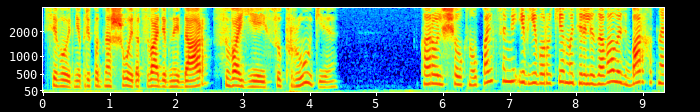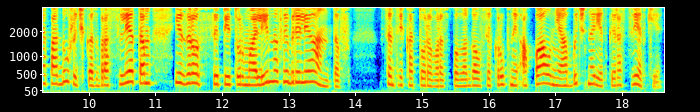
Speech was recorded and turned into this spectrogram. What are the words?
сегодня преподношу этот свадебный дар своей супруге». Король щелкнул пальцами, и в его руке материализовалась бархатная подушечка с браслетом из россыпи турмалинов и бриллиантов – в центре которого располагался крупный опал необычно редкой расцветки.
